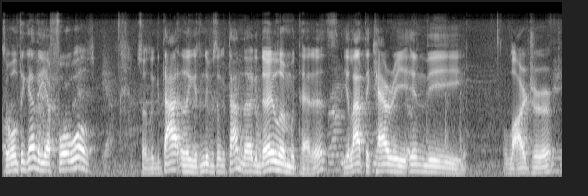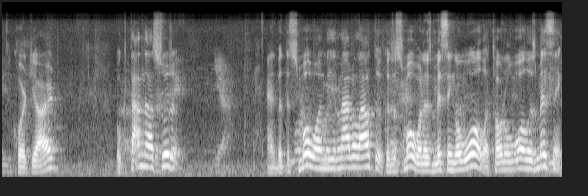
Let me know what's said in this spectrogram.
So altogether you have four walls. So. You're allowed to carry in the larger courtyard. And but the small one you're not allowed to because the small one is missing a wall. A total wall is missing.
